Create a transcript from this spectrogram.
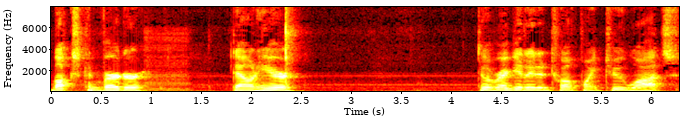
Bucks converter down here to a regulated 12.2 watts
